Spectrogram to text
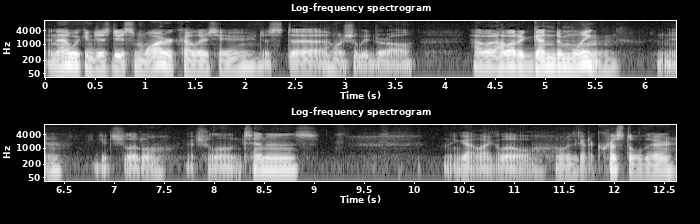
And now we can just do some watercolors here. Just uh, what should we draw? How about, how about a Gundam wing? You know you get your little got your little antennas. They got like a little, always oh, got a crystal there.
